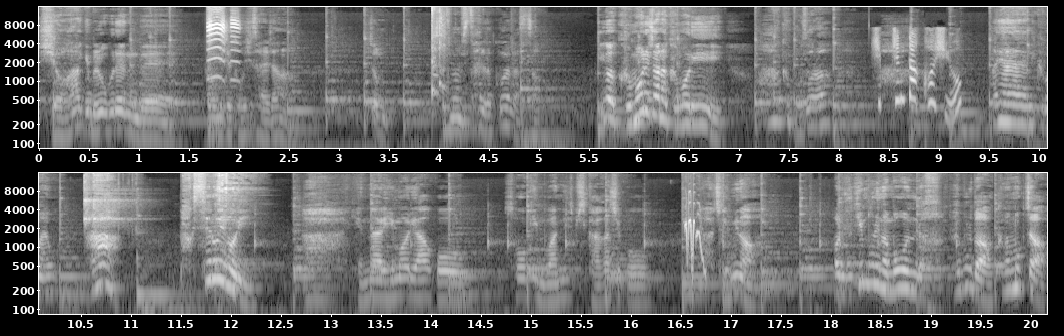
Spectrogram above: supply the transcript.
시원하게 밀고 그랬는데 형 이제 도시 살잖아. 좀 스놈 스타일로 꾸며봤어. 이거 그 머리잖아 그 머리. 아 그 뭐더라? 10층 컷이요? 아니 아니 아니 그 말고. 아 박세로이 머리 아 옛날에 이 머리 하고 소고기 무한리집씩 가가지고. 아 재민아 아 6인분이나 먹었는데 아, 배부르다. 그만 먹자.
